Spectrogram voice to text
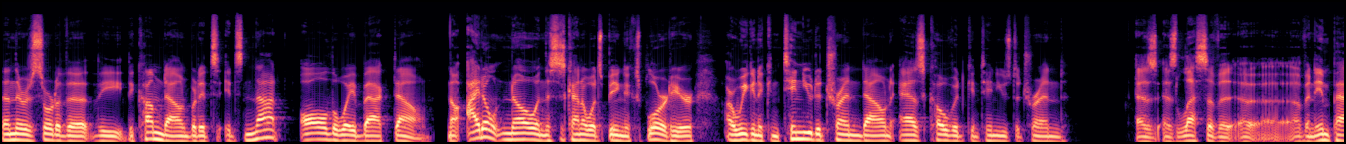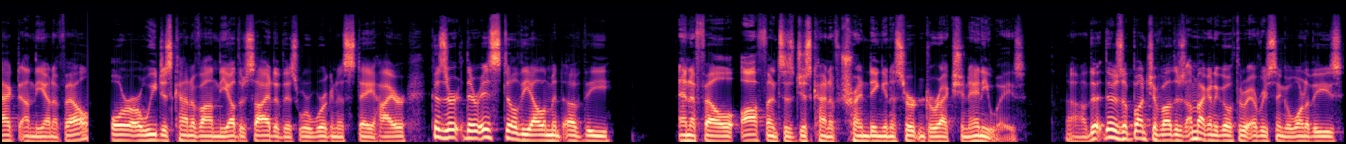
then there was sort of the the the come down, but it's it's not all the way back down. Now I don't know, and this is kind of what's being explored here. Are we going to continue to trend down as COVID continues to trend as as less of a uh, of an impact on the NFL? Or are we just kind of on the other side of this where we're going to stay higher? Because there there is still the element of the NFL offense is just kind of trending in a certain direction, anyways. Uh, th- there's a bunch of others. I'm not going to go through every single one of these,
